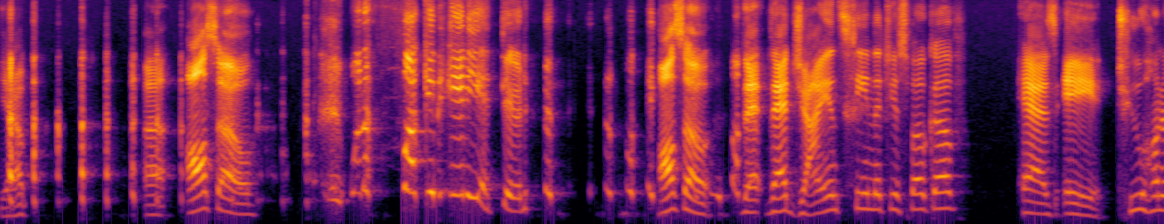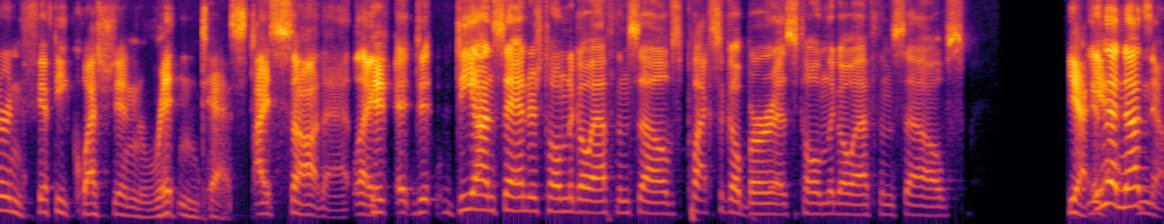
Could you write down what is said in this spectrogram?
Yep. uh, also, what a fucking idiot, dude. also that that Giants team that you spoke of has a 250 question written test. I saw that. Like, Did- it, did, Deion Sanders told them to go F themselves. Plaxico Burress told them to go F themselves. yeah, isn't that nuts? No.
